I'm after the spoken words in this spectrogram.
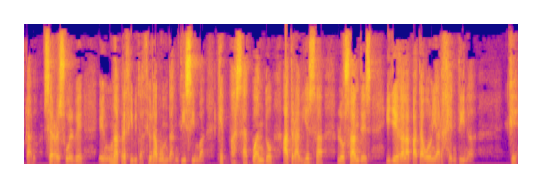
claro, se resuelve en una precipitación abundantísima. ¿Qué pasa cuando atraviesa los Andes y llega a la Patagonia Argentina? que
